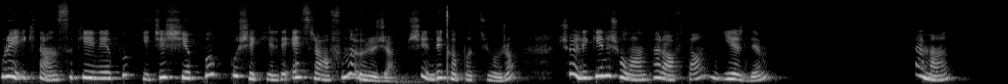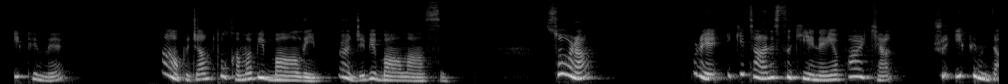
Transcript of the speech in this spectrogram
Buraya iki tane sık iğne yapıp geçiş yapıp bu şekilde etrafını öreceğim. Şimdi kapatıyorum. Şöyle geniş olan taraftan girdim. Hemen ipimi ne yapacağım? Tokama bir bağlayayım. Önce bir bağlansın. Sonra buraya iki tane sık iğne yaparken şu ipimi de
